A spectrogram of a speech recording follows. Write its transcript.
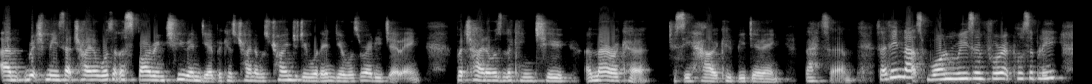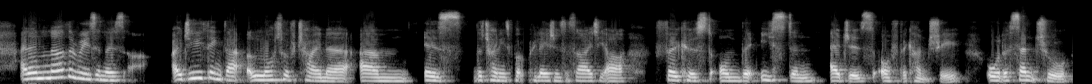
um, which means that China wasn't aspiring to India because China was trying to do what India was already doing, but China was looking to America to see how it could be doing better. So I think that's one reason for it, possibly. And another reason is I do think that a lot of China um, is the Chinese population society are focused on the eastern edges of the country or the central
